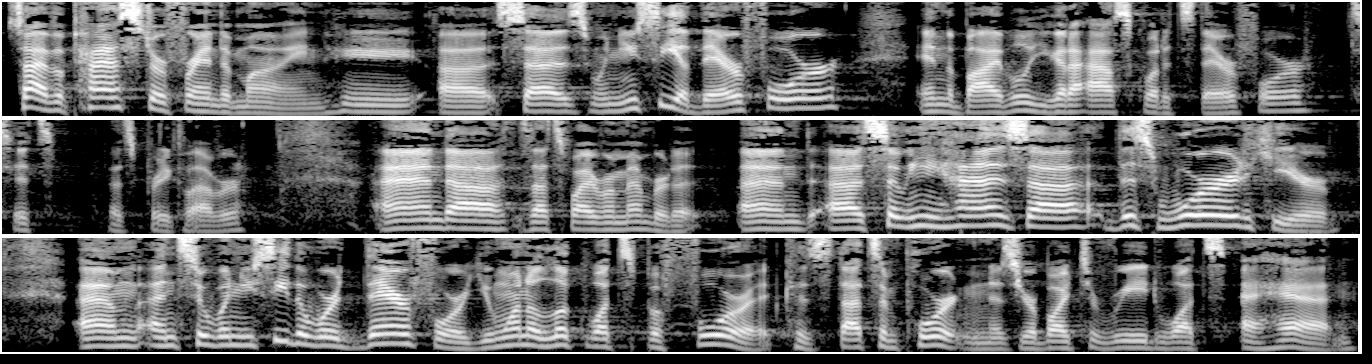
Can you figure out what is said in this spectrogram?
So I have a pastor friend of mine who uh, says when you see a therefore in the Bible, you got to ask what it's there for. It's, it's that's pretty clever, and uh, that's why I remembered it. And uh, so he has uh, this word here, um, and so when you see the word therefore, you want to look what's before it because that's important as you're about to read what's ahead.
